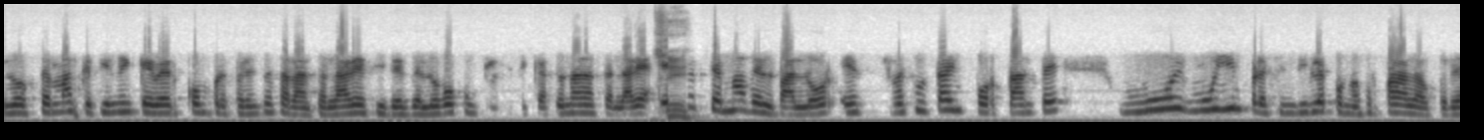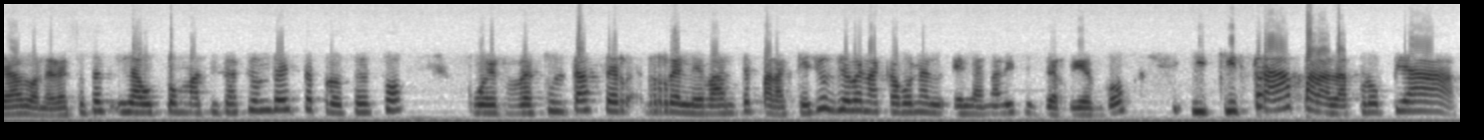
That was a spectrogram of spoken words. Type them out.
los temas que tienen que ver con preferencias arancelarias y desde luego con clasificación arancelaria, este tema del valor es resulta importante, muy muy imprescindible conocer para la autoridad aduanera. Entonces, la automatización de este proceso pues resulta ser relevante para que ellos lleven a cabo el, análisis de riesgos y quizá para la propia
